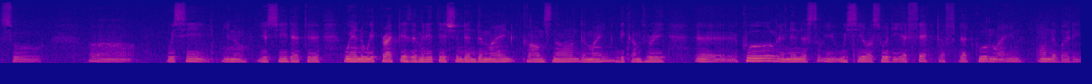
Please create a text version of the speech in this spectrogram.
So uh, we see, you know, you see that uh, when we practice the meditation, then the mind calms down, the mind becomes very uh, cool, and then the, we see also the effect of that cool mind on the body.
